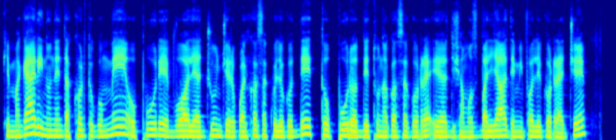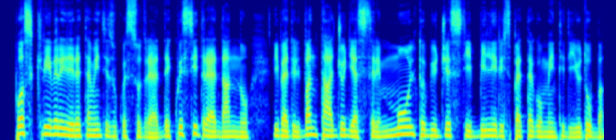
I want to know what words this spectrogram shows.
che magari non è d'accordo con me, oppure vuole aggiungere qualcosa a quello che ho detto, oppure ho detto una cosa corre- eh, diciamo sbagliata e mi vuole correggere, può scrivere direttamente su questo thread e questi thread hanno, ripeto, il vantaggio di essere molto più gestibili rispetto ai commenti di YouTube.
